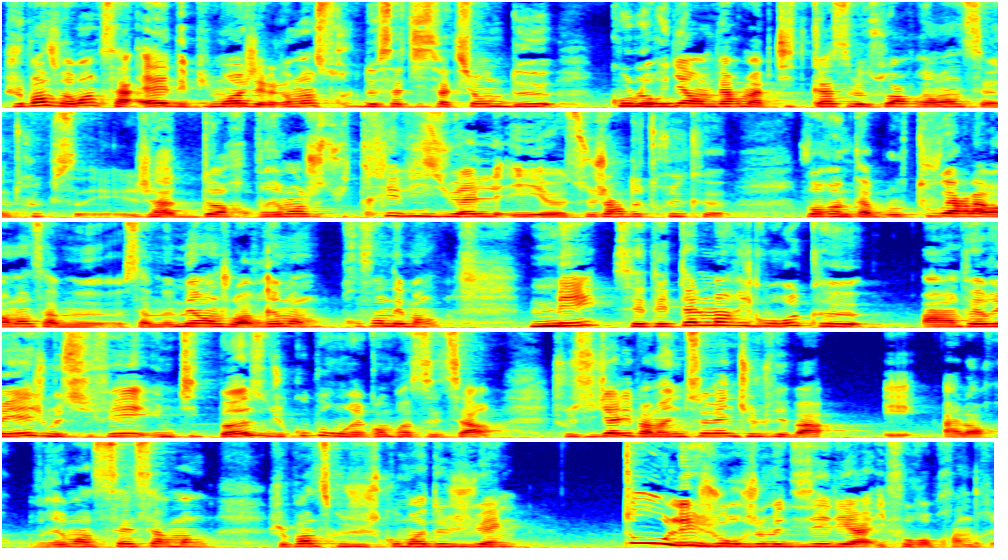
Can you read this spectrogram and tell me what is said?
Je pense vraiment que ça aide. Et puis moi j'ai vraiment ce truc de satisfaction de colorier envers ma petite case le soir. Vraiment c'est un truc j'adore. Vraiment je suis très visuelle. Et ce genre de truc voir un tableau tout vert là vraiment ça me, ça me met en joie vraiment profondément. Mais c'était tellement rigoureux que en février, je me suis fait une petite pause, du coup, pour me récompenser de ça. Je me suis dit, allez, pendant une semaine, tu le fais pas. Et alors, vraiment, sincèrement, je pense que jusqu'au mois de juin, tous les jours, je me disais, Léa, il faut reprendre.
